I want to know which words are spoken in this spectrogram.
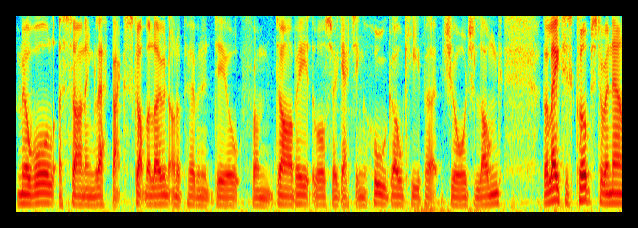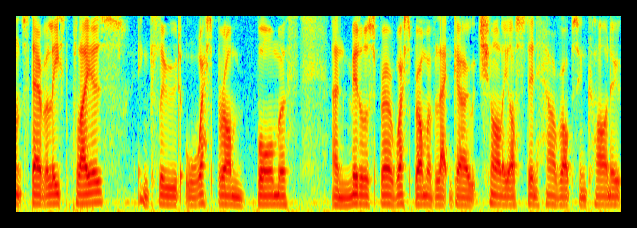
Millwall are signing left back Scott Malone on a permanent deal from Derby. They're also getting Hull goalkeeper George Long. The latest clubs to announce their released players include West Brom, Bournemouth, and Middlesbrough. West Brom have let go Charlie Austin, Hal Robson-Kanu,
